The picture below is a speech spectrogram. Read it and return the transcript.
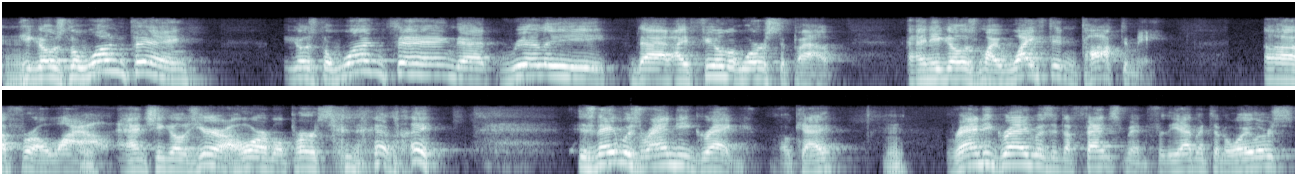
mm-hmm. he goes, the one thing he goes, the one thing that really that I feel the worst about, and he goes, my wife didn't talk to me uh, for a while, and she goes, you're a horrible person. like, his name was Randy Gregg. Okay, mm-hmm. Randy Gregg was a defenseman for the Edmonton Oilers.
